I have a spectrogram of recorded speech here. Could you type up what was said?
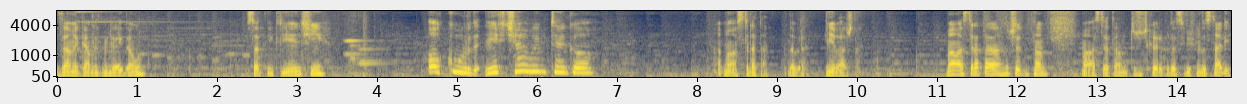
Zamykamy ten grajdą. Ostatni klienci. O kurde, nie chciałem tego. A mała strata. Dobra, nieważne. Mała strata, znaczy, no, mała strata, no, troszeczkę reputacji byśmy dostali.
